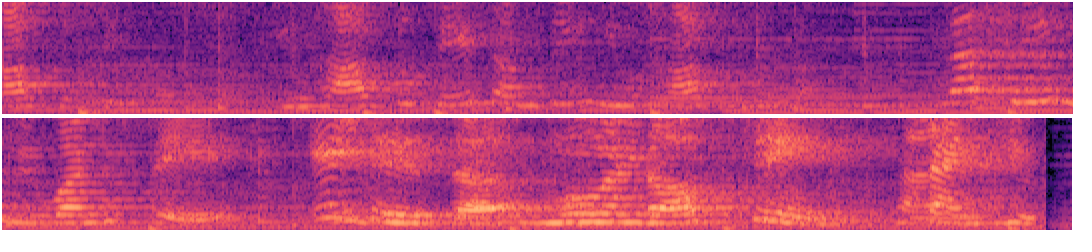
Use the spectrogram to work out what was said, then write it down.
have to speak up. You have to say something, you have to do something. Lastly, we want to say it is the moment of change. Thank you.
